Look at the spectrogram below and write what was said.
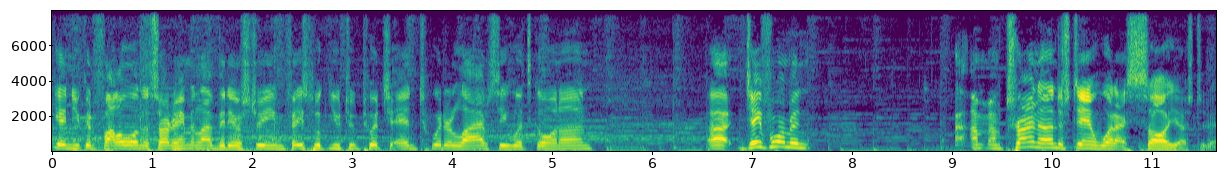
Again, you can follow on the Starter Heyman Live video stream, Facebook, YouTube, Twitch, and Twitter Live. See what's going on. Uh, Jay Foreman, I'm, I'm trying to understand what I saw yesterday.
